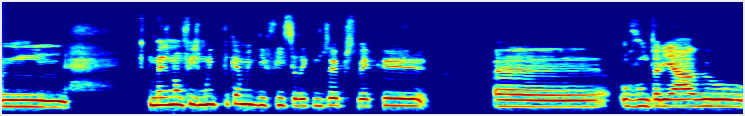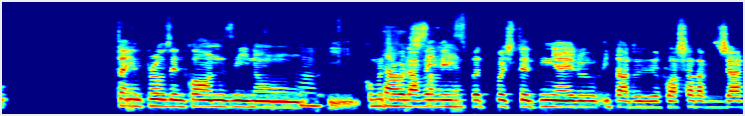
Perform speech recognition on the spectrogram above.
Um, mas não fiz muito porque é muito difícil e comecei a perceber que uh, o voluntariado tem pros and cons e não hum, e como eu trabalhava imenso para depois ter dinheiro e estar relaxada a viajar.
